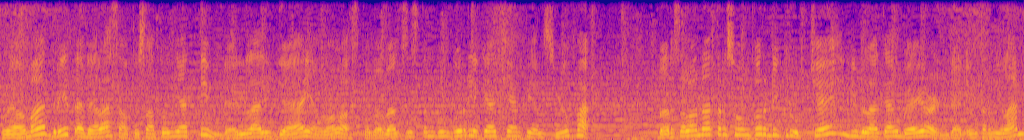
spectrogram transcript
Real Madrid adalah satu-satunya tim dari La Liga yang lolos ke babak sistem gugur Liga Champions UEFA. Barcelona tersungkur di grup C di belakang Bayern dan Inter Milan,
